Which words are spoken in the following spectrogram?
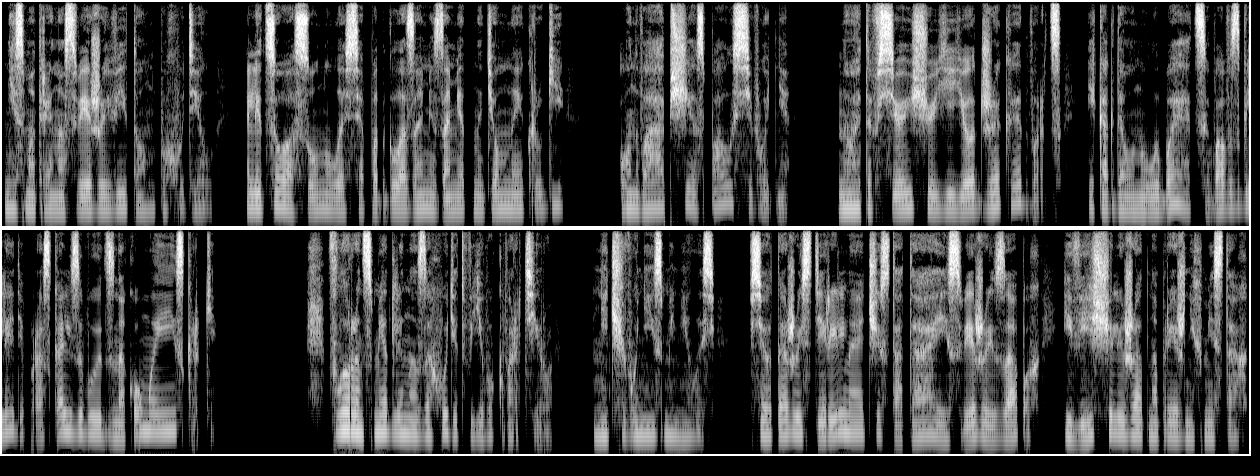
Несмотря на свежий вид, он похудел. Лицо осунулось, а под глазами заметны темные круги. Он вообще спал сегодня. Но это все еще ее Джек Эдвардс, и когда он улыбается, во взгляде проскальзывают знакомые искорки. Флоренс медленно заходит в его квартиру. Ничего не изменилось. Все та же стерильная чистота и свежий запах, и вещи лежат на прежних местах.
